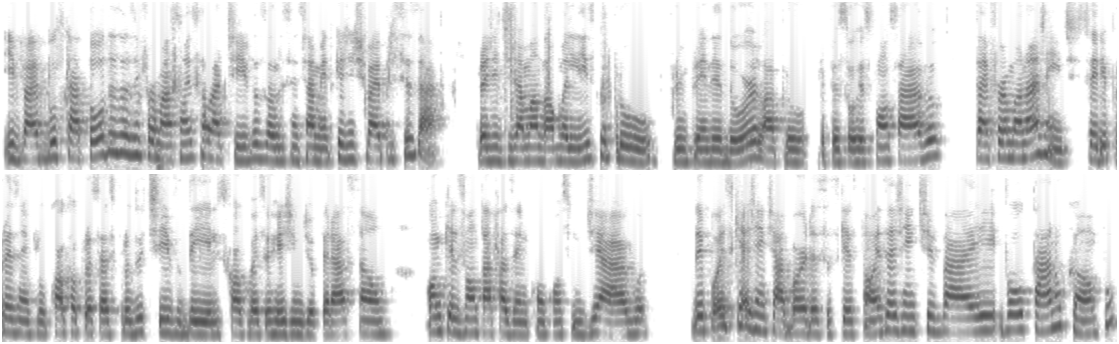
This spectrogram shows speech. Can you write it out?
e vai buscar todas as informações relativas ao licenciamento que a gente vai precisar, para a gente já mandar uma lista para o empreendedor, lá para a pessoa responsável, está informando a gente. Seria, por exemplo, qual é o processo produtivo deles, qual vai ser o regime de operação, como que eles vão estar tá fazendo com o consumo de água. Depois que a gente aborda essas questões, a gente vai voltar no campo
